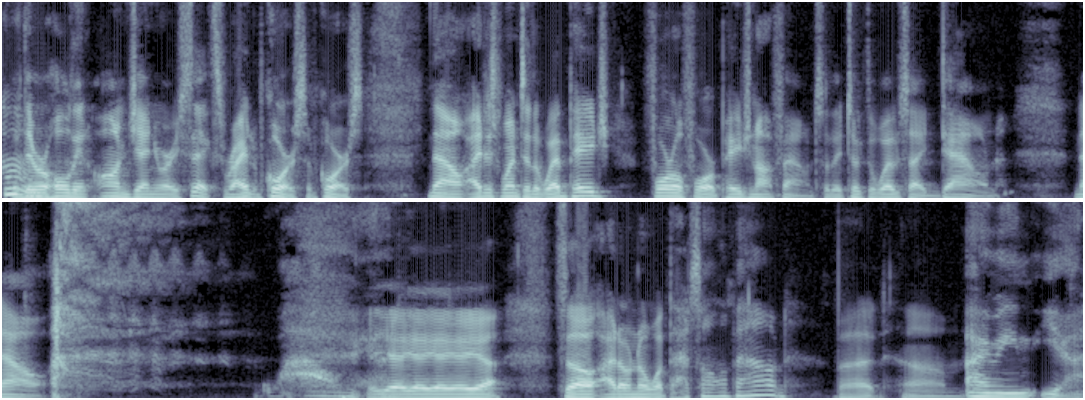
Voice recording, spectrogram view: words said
were, that they were holding on January 6th, right? Of course, of course. Now, I just went to the webpage, 404, page not found. So they took the website down. Now, Wow. yeah, yeah, yeah, yeah, yeah. So I don't know what that's all about, but um, I mean, yeah.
